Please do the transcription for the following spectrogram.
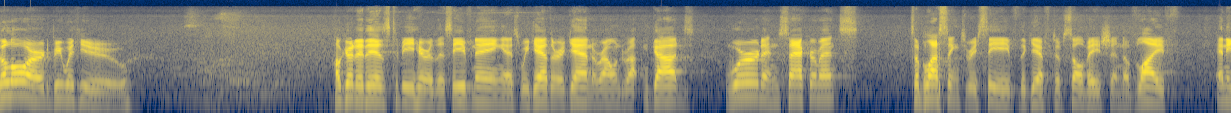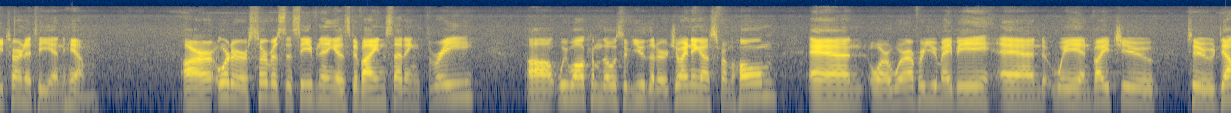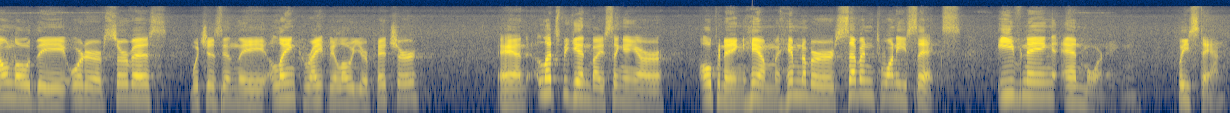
The Lord be with you. How good it is to be here this evening as we gather again around God's Word and sacraments. It's a blessing to receive the gift of salvation, of life, and eternity in Him. Our order of service this evening is Divine Setting 3. Uh, we welcome those of you that are joining us from home and or wherever you may be, and we invite you to download the order of service, which is in the link right below your picture. And let's begin by singing our opening hymn, hymn number 726, Evening and Morning. Please stand.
